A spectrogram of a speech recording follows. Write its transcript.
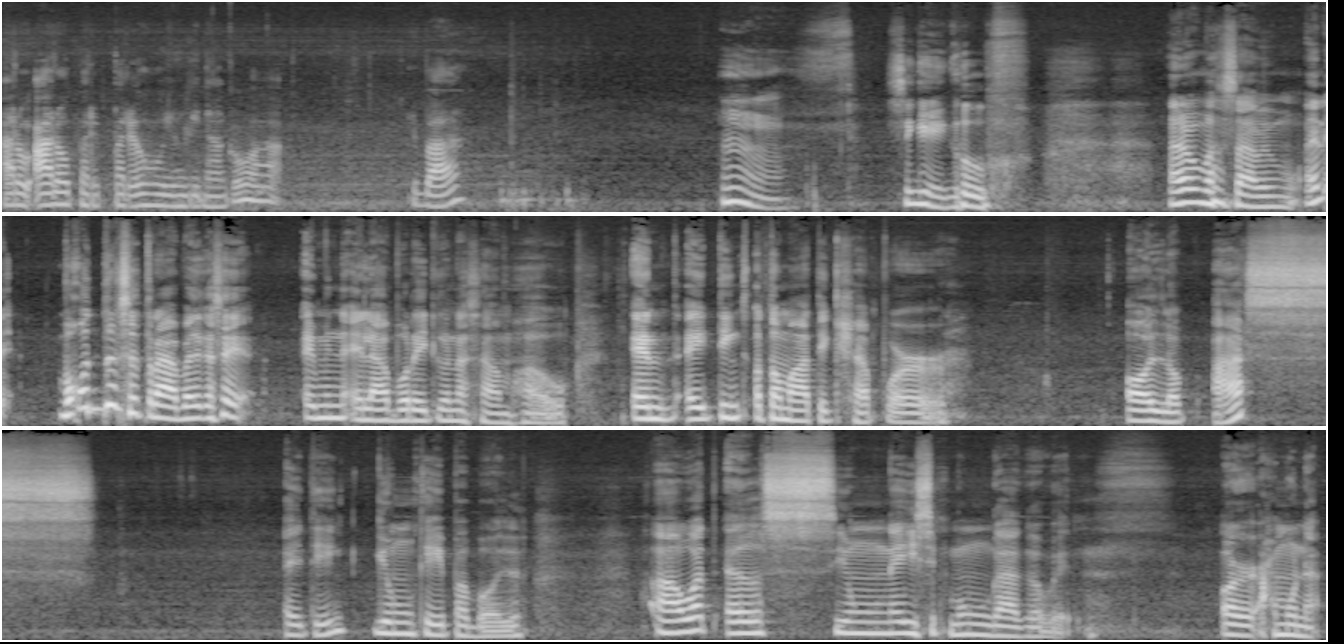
araw-araw pare-pareho yung ginagawa. Diba? Hmm. Sige, go. Ano masasabi mo? Ano, bukod dun sa travel, kasi, I mean, elaborate ko na somehow. And I think automatic siya for all of us. I think, yung capable. Uh, what else yung naisip mong gagawin? Or ako muna?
